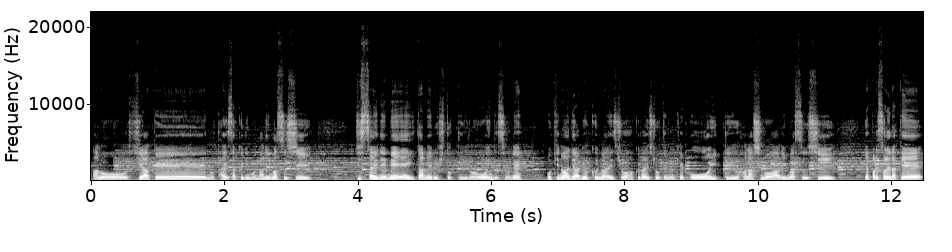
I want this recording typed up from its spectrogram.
あの日焼けの対策にもなりますし実際ね目痛める人っていうのは多いんですよね。沖縄では緑内障白内障っていうのは結構多いっていう話もありますしやっぱりそれだけ、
